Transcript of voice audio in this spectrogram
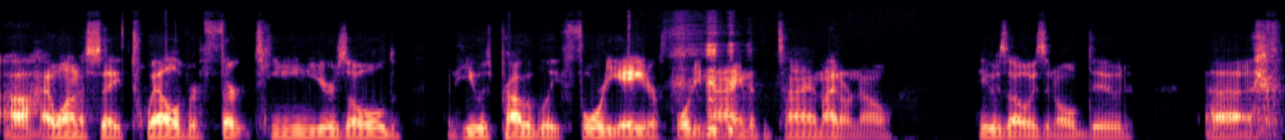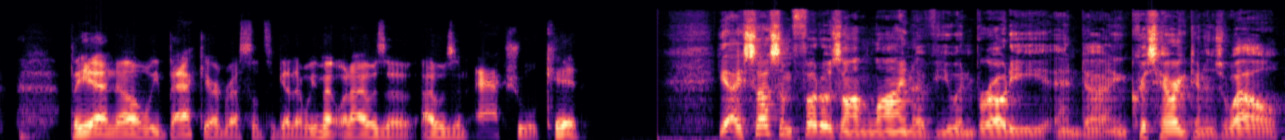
uh, I want to say twelve or thirteen years old, and he was probably forty eight or forty nine at the time. I don't know. He was always an old dude. Uh, but yeah, no, we backyard wrestled together. We met when I was a I was an actual kid. Yeah, I saw some photos online of you and Brody and uh, and Chris Harrington as well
